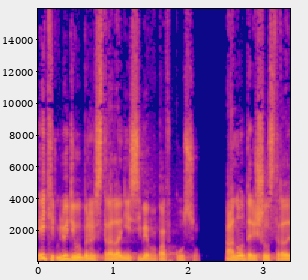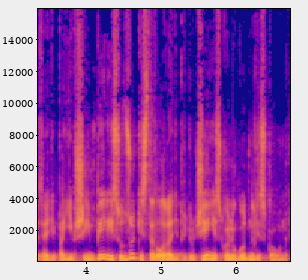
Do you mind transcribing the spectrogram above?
Эти люди выбрали страдания себе по вкусу. Анода решил страдать ради погибшей империи, Судзуки страдал ради приключений, сколь угодно рискованных.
